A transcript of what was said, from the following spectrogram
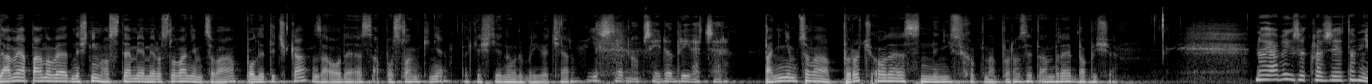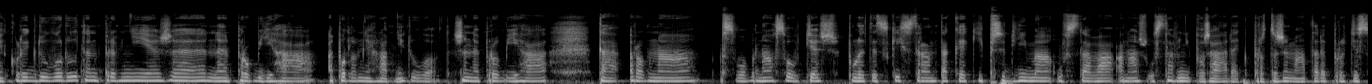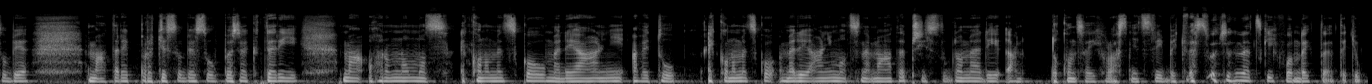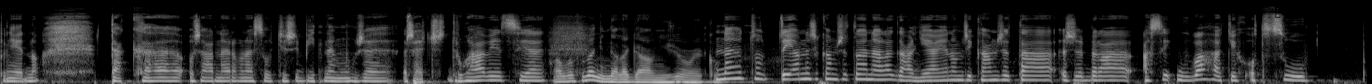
Dámy a pánové, dnešním hostem je Miroslava Němcová, politička za ODS a poslankyně. Tak ještě jednou dobrý večer. Ještě jednou přeji dobrý večer. Paní Němcová, proč ODS není schopna porazit Andreje Babiše? No já bych řekla, že je tam několik důvodů. Ten první je, že neprobíhá, a podle mě hlavní důvod, že neprobíhá ta rovná svobodná soutěž politických stran, tak jak ji předjímá ústava a náš ústavní pořádek, protože má tady proti sobě, má tady proti sobě soupeře, který má ohromnou moc ekonomickou, mediální a vy tu ekonomickou a mediální moc nemáte, přístup do médií a dokonce jejich vlastnictví, byť ve svěřeneckých fondech, to je teď úplně jedno, tak eh, o žádné rovné soutěži být nemůže řeč. Druhá věc je... Ale to není nelegální, že jo? Jako... Ne, to, já neříkám, že to je nelegální, já jenom říkám, že, ta, že byla asi úvaha těch otců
